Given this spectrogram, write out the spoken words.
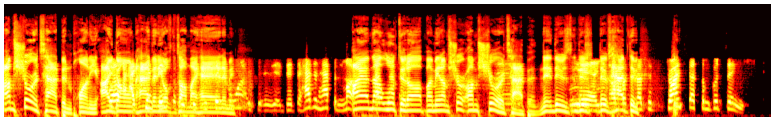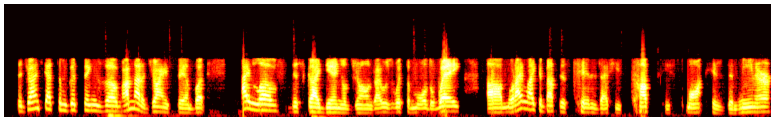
I'm sure it's happened plenty. I Well, don't I have any off the top of my head. I It, mean, it, hasn't happened much. I have not Hasn't looked it up. I mean, I'm sure. I'm sure it's happened. There's, there's, yeah, there's know, had but, to. the Giants got some good things. The Giants got some good things. Uh, I'm not a Giants fan, but I love this guy Daniel Jones. I was with them all the way. Um, what I like about this kid is that he's tough, he's smart, his demeanor.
